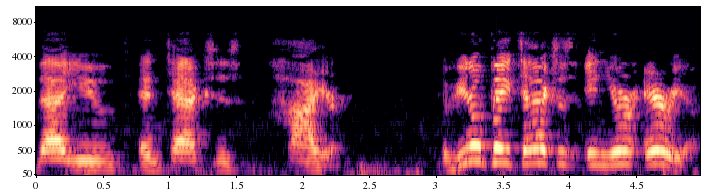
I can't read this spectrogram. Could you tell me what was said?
value and taxes higher. If you don't pay taxes in your area,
